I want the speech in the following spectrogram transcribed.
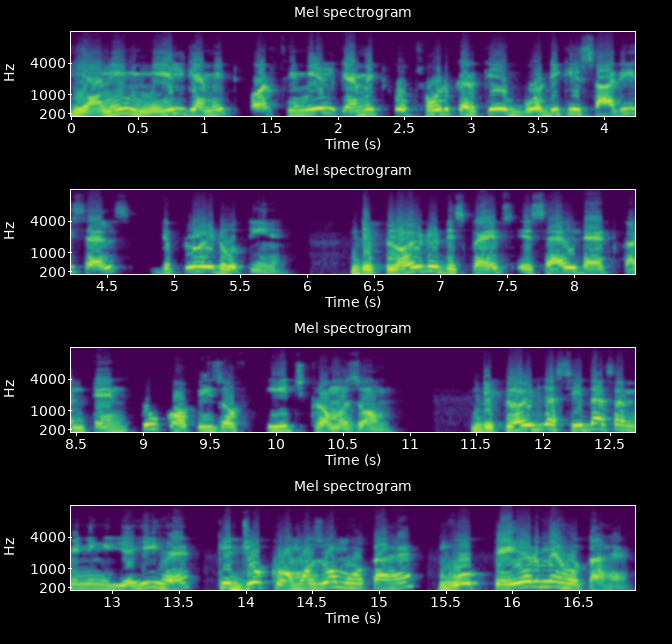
यानी मेल गैमिट और फीमेल गैमिट को छोड़ करके बॉडी की सारी सेल्स डिप्लॉइड होती हैं। Diploid describes a cell that contain two copies of each chromosome diploid का सीधा सा मीनिंग यही है कि जो क्रोमोसोम होता है, वो पेयर में होता है।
